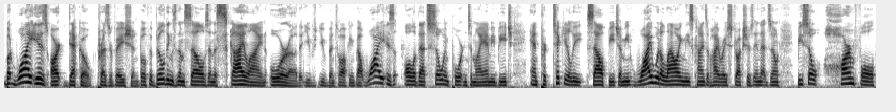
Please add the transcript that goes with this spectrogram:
But why is Art Deco preservation, both the buildings themselves and the skyline aura that you've you've been talking about? Why is all of that so important to Miami Beach and particularly South Beach? I mean, why would allowing these kinds of high-rise structures in that zone be so harmful,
